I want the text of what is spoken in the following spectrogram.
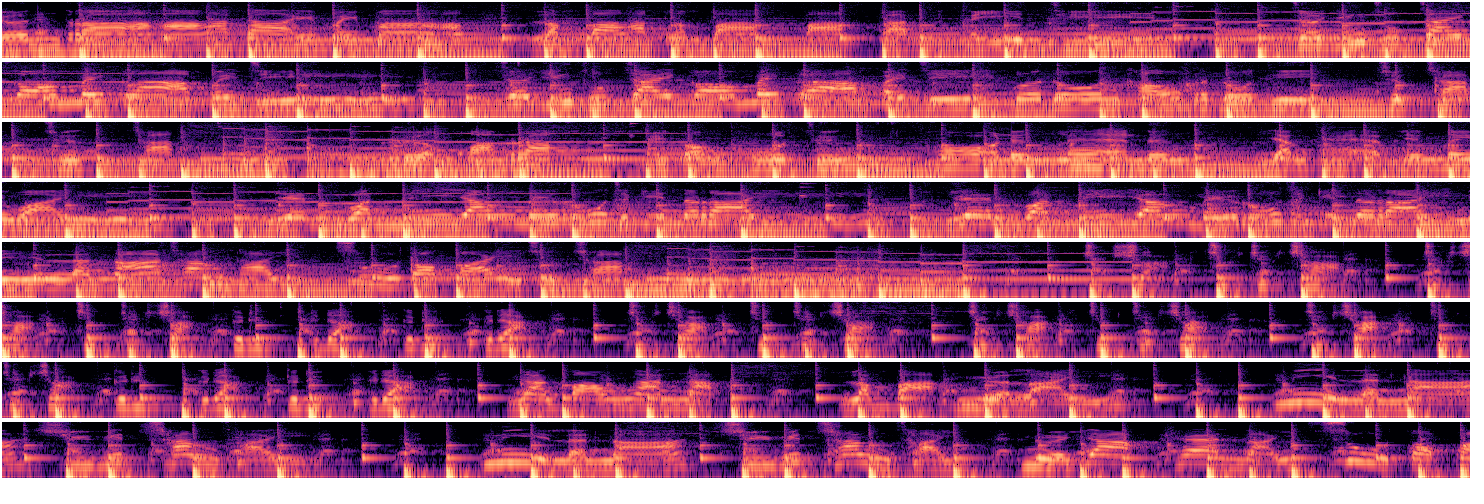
เงินราหาได้ไม่มากลำบากลำบากปากกัดตีนทีเจอหญิงถูกใจก็ไม่กล้าไปจีบเจอหญิงถูกใจก็ไม่กล้าไปจีบกลัวโดนเขากระโดดทีชึกชักชึกชัก เรื่องความรักไม่ต้องพูดถึงพ่อหนึ่งแล่หนึ่งยังแทบเลี้ยงไม่ไหว เย็นวันนี้ยังไม่รู้จะกินอะไร เย็นวันนี้ยังไม่รู้จะกินอะไร นี่แหละนาช่างไทย สู้ต่อไปชุดชักชึกชักชึกชึกชักชึกชักชึกชึกชักกระดึกกระดักกระดึกกระดักชึกชักชึกชึกชักชึกชักชึกชึกชักชึกชักชึกชึกชักกระดึกกระดักกระดึกกระดักงานเบางานหนักลำบากเหงื่อไหล นี่แหละหนาชีวิตช่างไทย นี่แหละหนาชีวิตช่างไทย เหนื่อยยากแค่ไหนสู้ต่อไป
